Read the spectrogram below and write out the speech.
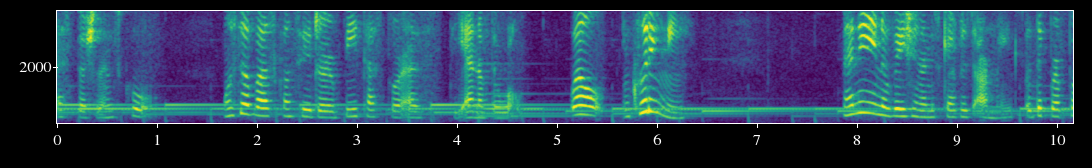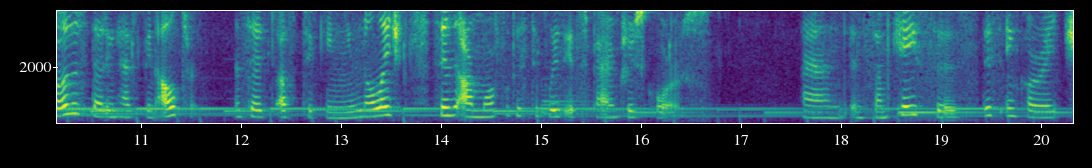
especially in school. Most of us consider B test score as the end of the world. Well, including me. Many innovations and discoveries are made, but the purpose of studying has been altered. Instead of taking new knowledge, students are more focused to please its parent scores. And in some cases, this encourage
